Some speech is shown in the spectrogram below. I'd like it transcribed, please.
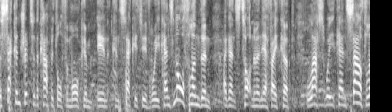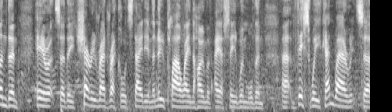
the second trip to the capital for Morecambe in consecutive weekends. North London against Tottenham in the FA Cup last weekend. South London here at uh, the Cherry Red Record Stadium, the new plough lane, the home of AFC Wimbledon uh, this weekend, where it's uh,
